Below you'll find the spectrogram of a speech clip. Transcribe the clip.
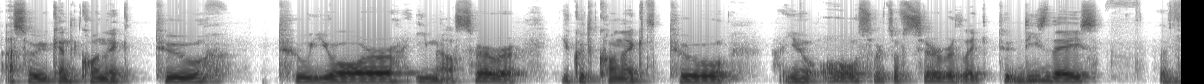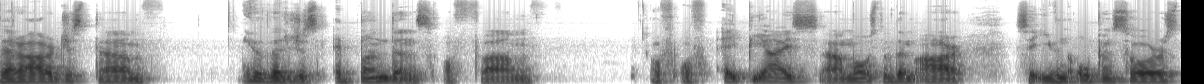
Uh, so you can connect to to your email server. You could connect to you know all sorts of servers. Like to, these days, there are just um, you know there's just abundance of um, of, of APIs. Uh, most of them are say even open sourced.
